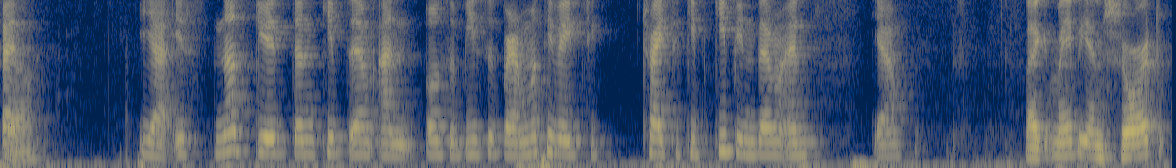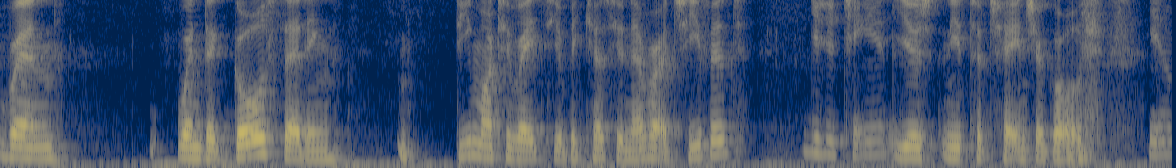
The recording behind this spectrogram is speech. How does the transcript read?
But yeah. yeah, it's not good. Don't keep them and also be super motivated to try to keep keeping them and yeah. Like maybe in short, when when the goal setting demotivates you because you never achieve it, you should change it. You need to change your goals. Yeah.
